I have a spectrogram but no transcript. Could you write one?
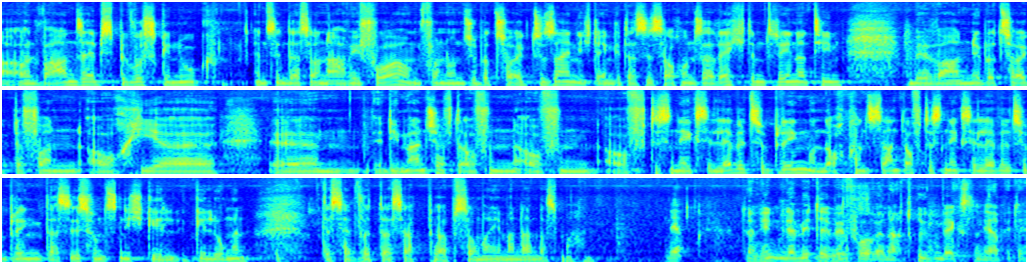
und waren selbstbewusst genug und sind das auch nach wie vor, um von uns überzeugt zu sein. Ich denke, das ist auch unser Recht im Trainerteam. Wir waren überzeugt davon, auch hier ähm, die Mannschaft auf, ein, auf, ein, auf das nächste Level zu bringen und auch konstant auf das nächste Level zu bringen. Das ist uns nicht gel gelungen. Deshalb wird das ab, ab Sommer jemand anders machen. Ja. Dann hinten in der Mitte, bevor wir nach drüben wechseln. Ja, bitte.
